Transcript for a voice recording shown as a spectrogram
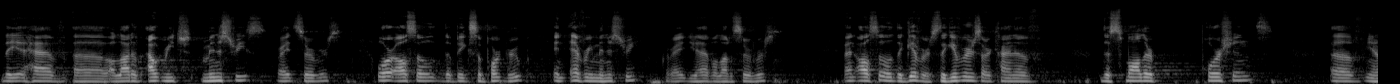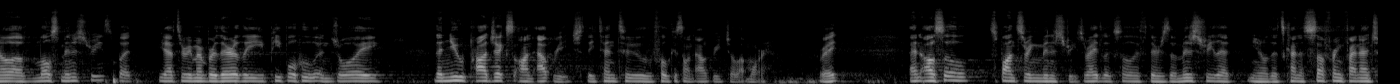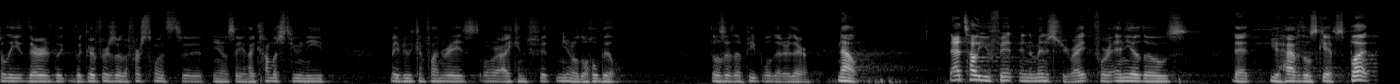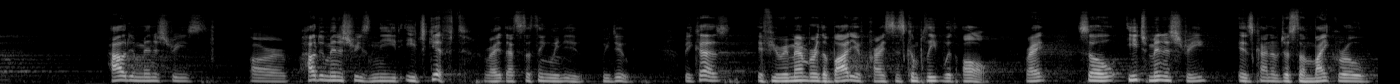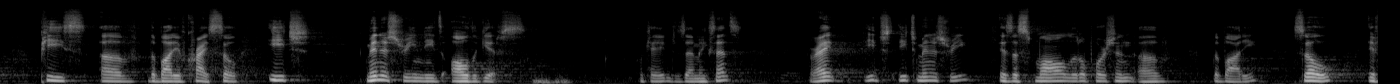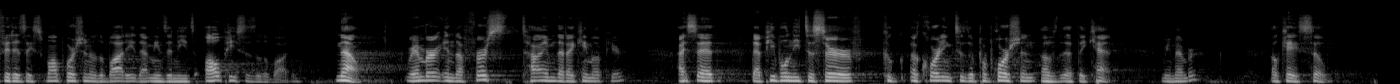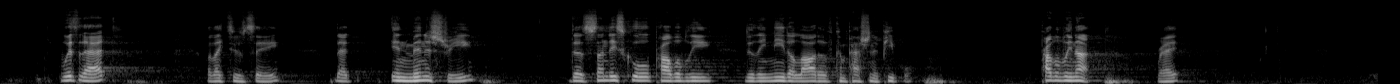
they have uh, a lot of outreach ministries, right? Servers, or also the big support group in every ministry, right? You have a lot of servers, and also the givers. The givers are kind of the smaller portions of you know of most ministries, but you have to remember they're the people who enjoy the new projects on outreach. They tend to focus on outreach a lot more, right? and also sponsoring ministries, right? Like, so if there's a ministry that you know that's kind of suffering financially, they're the, the givers are the first ones to you know say like, how much do you need? Maybe we can fundraise, or I can fit you know the whole bill. Those are the people that are there. Now, that's how you fit in the ministry, right? For any of those that you have those gifts. But how do ministries are how do ministries need each gift, right? That's the thing we do. We do. Because if you remember the body of Christ is complete with all, right? So each ministry is kind of just a micro piece of the body of Christ. So each ministry needs all the gifts. Okay, does that make sense? Right? Each, each ministry is a small little portion of the body. So if it is a small portion of the body, that means it needs all pieces of the body. Now, remember in the first time that I came up here, I said that people need to serve according to the proportion of that they can. Remember? Okay, so with that, I'd like to say that in ministry, does Sunday school probably, do they need a lot of compassionate people? Probably not, right?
